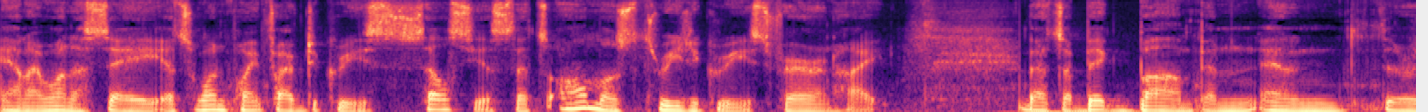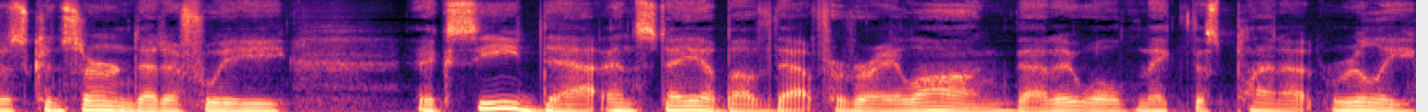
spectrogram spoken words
And I want to say it's 1.5 degrees Celsius. That's almost 3 degrees Fahrenheit. That's a big bump. And, and there's concern that if we exceed that and stay above that for very long, that it will make this planet really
